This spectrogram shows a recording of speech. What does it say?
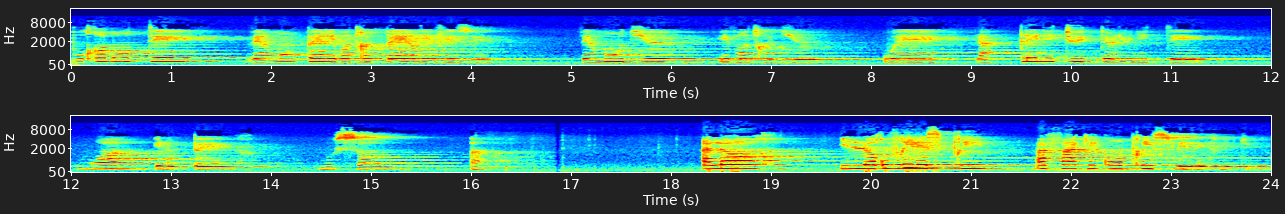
pour remonter vers mon Père et votre Père, dit Jésus, vers mon Dieu et votre Dieu, est la plénitude de l'unité. Moi et le Père, nous sommes un. Alors, il leur ouvrit l'esprit afin qu'ils comprissent les Écritures.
